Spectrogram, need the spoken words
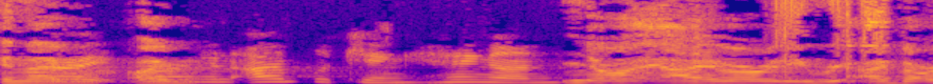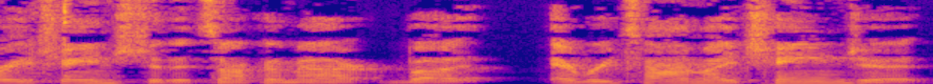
And I've, right, I've Ryan, I'm looking. Hang on. no, I, I've already re- I've already changed it. It's not going to matter. But every time I change it,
